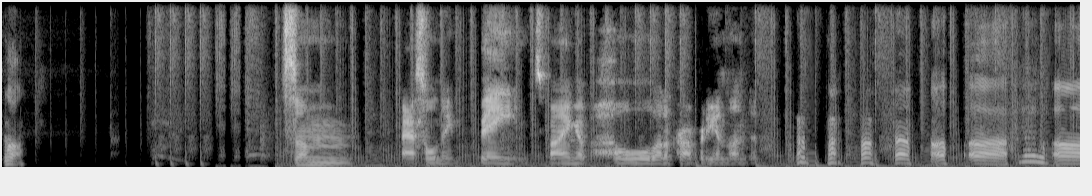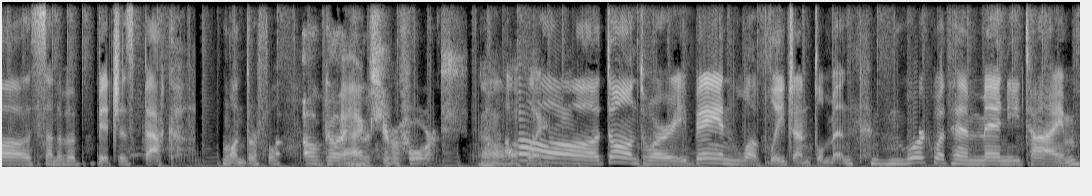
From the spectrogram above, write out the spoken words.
Well, Some asshole named Bane is buying up a whole lot of property in London. oh, son of a bitch is back. Wonderful. Oh, good. He was here before. Oh, lovely. Oh, don't worry. Bane, lovely gentleman. Work with him many time.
